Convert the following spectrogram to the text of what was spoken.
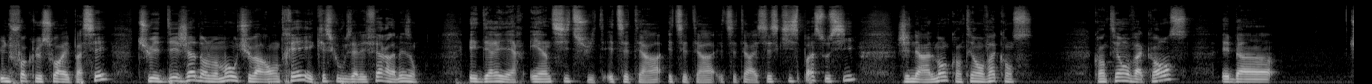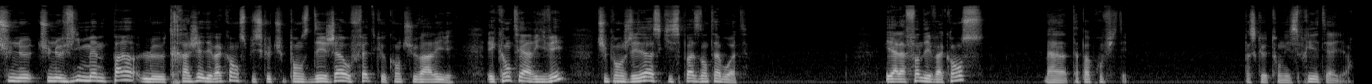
une fois que le soir est passé, tu es déjà dans le moment où tu vas rentrer et qu'est-ce que vous allez faire à la maison et derrière, et ainsi de suite, etc., etc., etc. Et c'est ce qui se passe aussi généralement quand tu es en vacances. Quand tu es en vacances, eh ben, tu ne, vis même pas le trajet des vacances, puisque tu penses déjà au fait que quand tu vas arriver. Et quand tu es arrivé, tu penses déjà à ce qui se passe dans ta boîte. Et à la fin des vacances, ben, t'as pas profité. Parce que ton esprit était ailleurs.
